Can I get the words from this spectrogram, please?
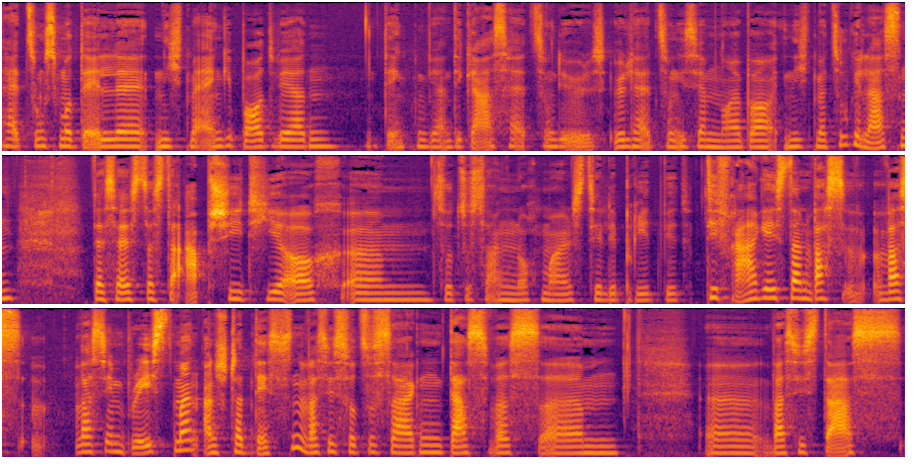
Heizungsmodelle nicht mehr eingebaut werden. Denken wir an die Gasheizung, die Öl Ölheizung ist ja im Neubau nicht mehr zugelassen. Das heißt, dass der Abschied hier auch ähm, sozusagen nochmals zelebriert wird. Die Frage ist dann, was, was, was embraced man anstattdessen? Was ist sozusagen das, was, ähm, äh, was ist das,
